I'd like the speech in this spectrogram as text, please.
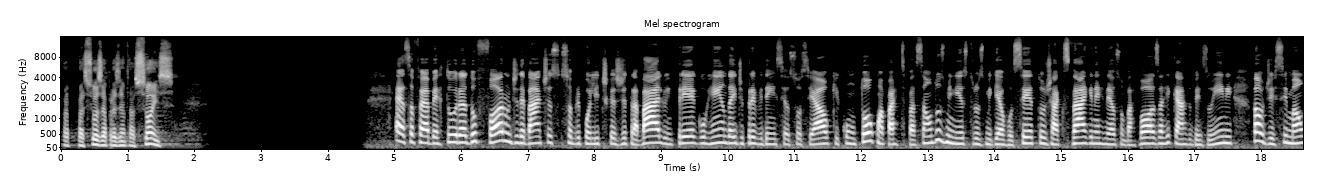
para, para suas apresentações. Essa foi a abertura do Fórum de Debates sobre Políticas de Trabalho, Emprego, Renda e de Previdência Social, que contou com a participação dos ministros Miguel Rosseto, Jacques Wagner, Nelson Barbosa, Ricardo Berzuini, Valdir Simão,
